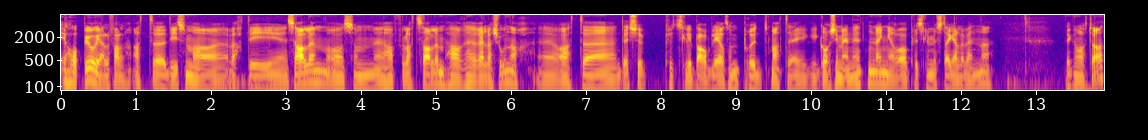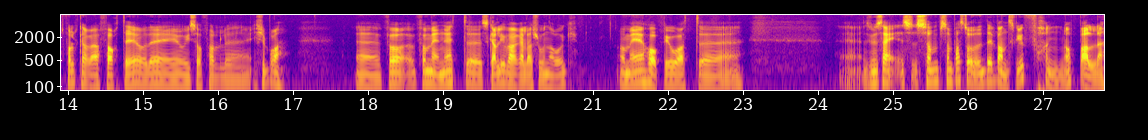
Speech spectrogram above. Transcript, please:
jeg, håper jo i alle fall at uh, de som har vært i Salem, og som har forlatt Salem, har relasjoner. Uh, og at uh, det ikke plutselig bare blir sånn brudd med at jeg går ikke i menigheten lenger, og plutselig mister jeg alle vennene. Det kan godt være at folk har erfart det, og det er jo i så fall eh, ikke bra. Eh, for, for, menighet eh, skal jo være relasjoner òg. Og vi håper jo at si, som, som pastor, det er vanskelig å fange opp alle.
